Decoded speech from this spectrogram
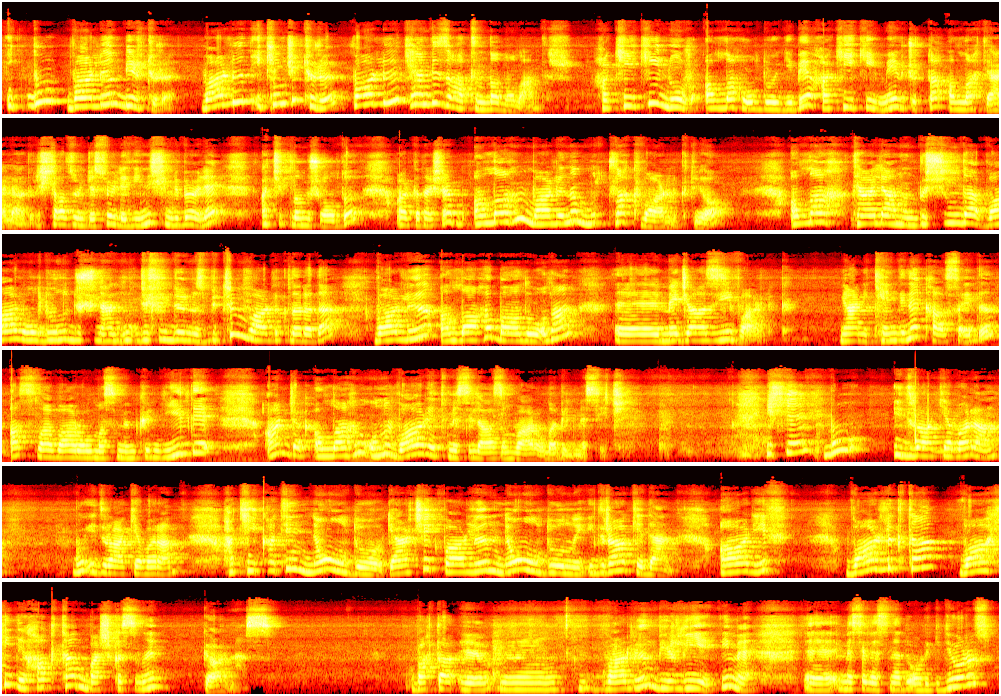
Bu varlığın bir türü. Varlığın ikinci türü varlığı kendi zatından olandır. Hakiki nur Allah olduğu gibi hakiki mevcut da Allah Teala'dır. İşte az önce söylediğiniz şimdi böyle açıklamış oldu. Arkadaşlar Allah'ın varlığına mutlak varlık diyor. Allah Teala'nın dışında var olduğunu düşünen düşündüğümüz bütün varlıklara da varlığı Allah'a bağlı olan e, mecazi varlık. Yani kendine kalsaydı asla var olması mümkün değildi. Ancak Allah'ın onu var etmesi lazım var olabilmesi için. İşte bu idrake varan bu idrake varan, hakikatin ne olduğu, gerçek varlığın ne olduğunu idrak eden arif, varlıkta vahidi haktan başkasını görmez. Bahta, e, varlığın birliği değil mi e, meselesine doğru gidiyoruz.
